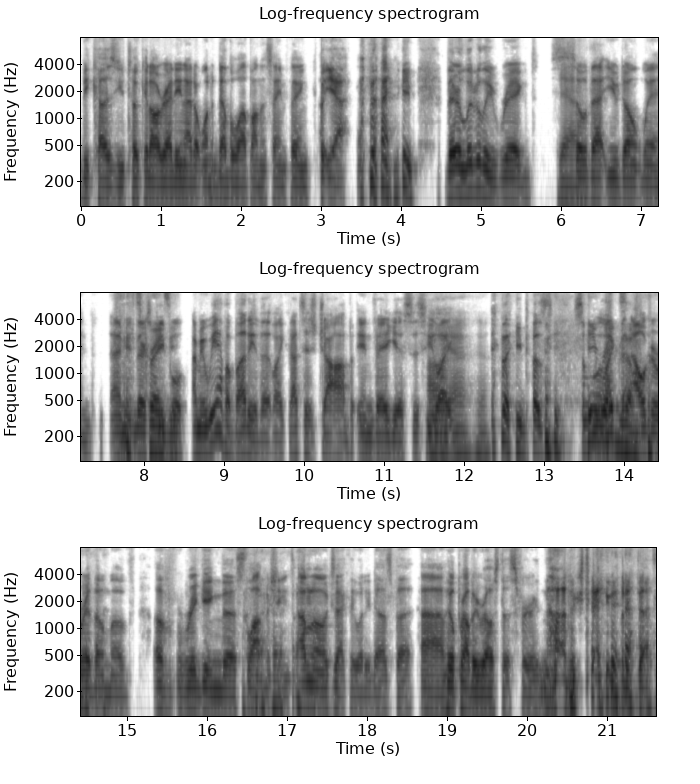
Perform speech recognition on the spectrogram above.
because you took it already and I don't want to double up on the same thing. But yeah, I mean, they're literally rigged Yeah. so that you don't win. I mean, there's crazy. people, I mean, we have a buddy that like that's his job in Vegas is he Oh, like, yeah, yeah. he does some He like the algorithm of of rigging the slot machines. I don't know exactly what he does, but um, he'll probably roast us for not understanding what he does.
